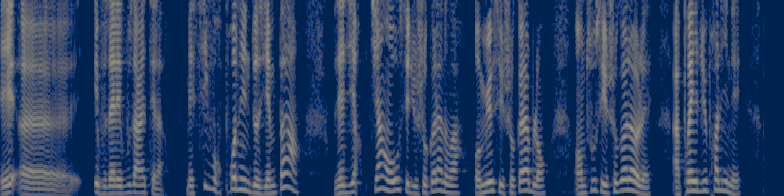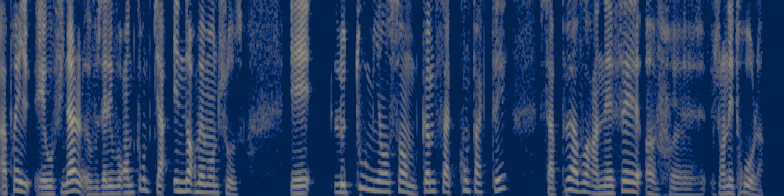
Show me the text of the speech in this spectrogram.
Et, et vous allez vous arrêter là. Mais si vous reprenez une deuxième part, vous allez dire tiens, en haut c'est du chocolat noir, au mieux c'est du chocolat blanc, en dessous c'est du chocolat au lait, après il y a du praliné, après et au final vous allez vous rendre compte qu'il y a énormément de choses. Et le tout mis ensemble comme ça compacté, ça peut avoir un effet. Oh, euh, j'en ai trop là.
